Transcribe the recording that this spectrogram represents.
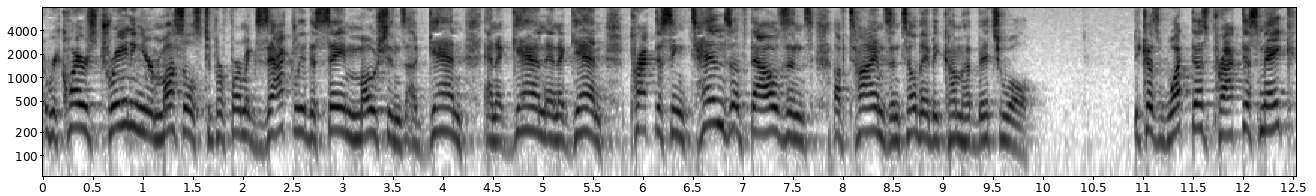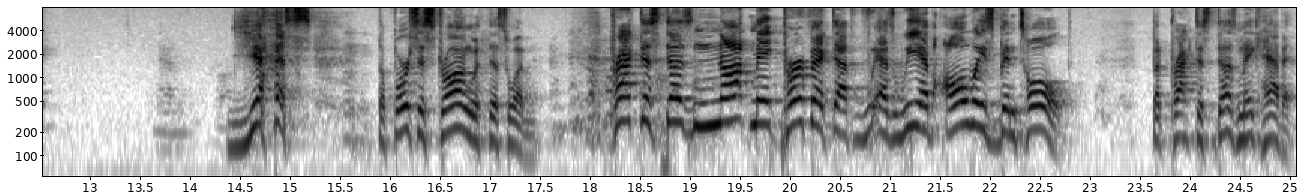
requires training your muscles to perform exactly the same motions again and again and again, practicing tens of thousands of times until they become habitual. Because what does practice make? Yes, the force is strong with this one. Practice does not make perfect, as we have always been told, but practice does make habit.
